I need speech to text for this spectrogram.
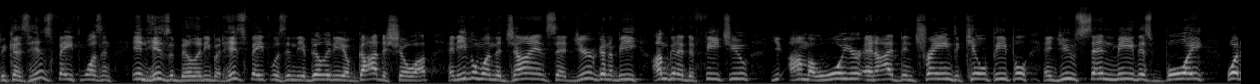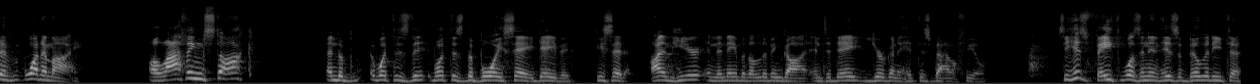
because his faith wasn't in his ability, but his faith was in the ability of God to show up. And even when the giant said, "You're going to be I'm going to defeat you. I'm a warrior and I've been trained to kill people and you send me this boy, what if, what am I? A laughing stock?" And the, what, does the, what does the boy say, David? He said, I'm here in the name of the living God, and today you're going to hit this battlefield. See, his faith wasn't in his ability to,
